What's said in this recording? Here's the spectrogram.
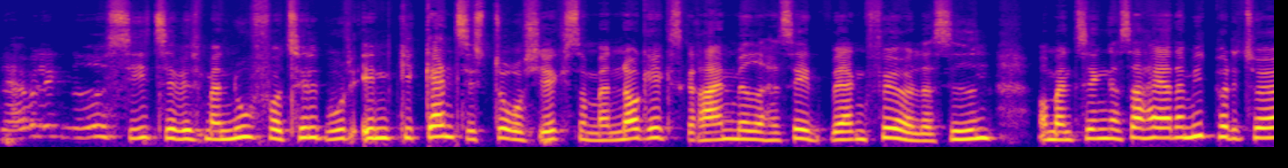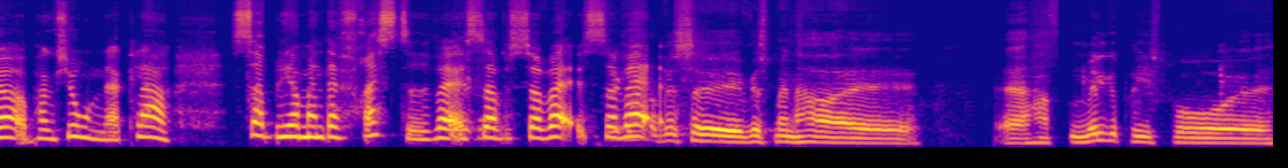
Der er vel ikke noget at sige til, hvis man nu får tilbudt en gigantisk stor check, som man nok ikke skal regne med at have set hverken før eller siden, og man tænker, så har jeg da mit på det tørre, og pensionen er klar, så bliver man da fristet. Hvad, så, så, hvad, så hvad? Hvis, øh, hvis man har øh, haft en mælkepris på øh,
